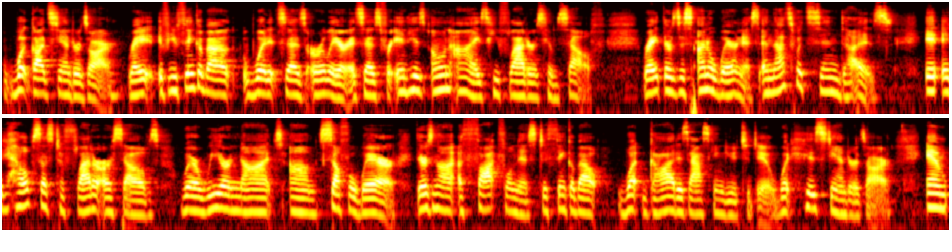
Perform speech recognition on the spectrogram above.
what God's standards are, right? If you think about what it says earlier, it says, For in his own eyes he flatters himself, right? There's this unawareness, and that's what sin does. It, it helps us to flatter ourselves where we are not um, self aware. There's not a thoughtfulness to think about what God is asking you to do, what His standards are. And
